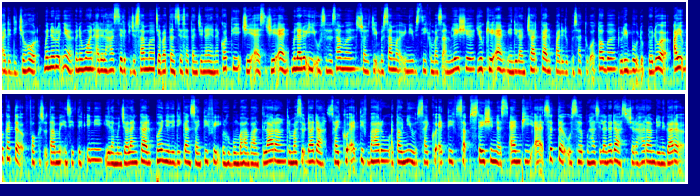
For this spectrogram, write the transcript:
ada di Johor. Menurutnya, penemuan adalah hasil kerjasama Jabatan Siasatan Jenayah Narkotik JSJN melalui usaha sama strategik bersama Universiti Kembasaan Malaysia UKM yang dilancarkan pada 21 Oktober 2022. Ayub berkata fokus utama inisiatif ini ialah menjalankan penyelidikan saintifik berhubung bahan-bahan terlarang termasuk dadah psikoaktif baru atau new psychoactive substationers NPS serta usaha penghasilan dadah secara haram di negara.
